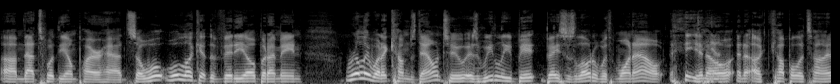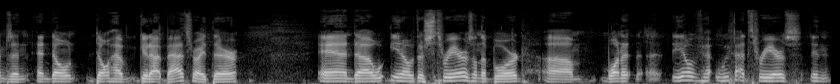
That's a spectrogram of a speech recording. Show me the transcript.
um, that's what the umpire had. So we'll, we'll look at the video, but I mean, really what it comes down to is we leave bases loaded with one out, you know, yeah. and a couple of times, and, and don't don't have good at bats right there. And uh, you know, there's three errors on the board. Um, one, uh, you know, we've, we've, had three errors in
